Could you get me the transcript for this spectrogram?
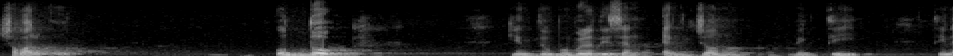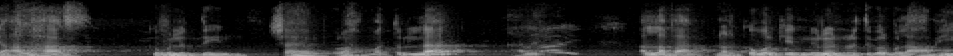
সবার উদ্যোগ কিন্তু ভূমিকা দিয়েছেন একজন ব্যক্তি, তিনি আলহাজ কফিলুদ্দিন সাহেব রহমতুল্লাহ আলাই আল্লাহ পাক আপনার কবরকে নিরন্বিত করে বলে আভি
